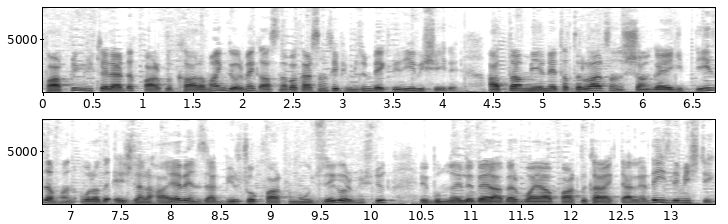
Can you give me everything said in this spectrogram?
farklı ülkelerde farklı kahraman görmek aslına bakarsanız hepimizin beklediği bir şeydi. Hatta Marinette hatırlarsanız Şangay'a gittiği zaman orada ejderhaya benzer birçok farklı mucize görmüştük ve bunlarla beraber bayağı farklı karakterler de izlemiştik.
